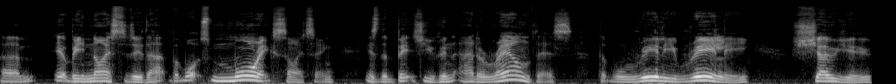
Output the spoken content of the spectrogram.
Um, it would be nice to do that, but what's more exciting is the bits you can add around this that will really, really show you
